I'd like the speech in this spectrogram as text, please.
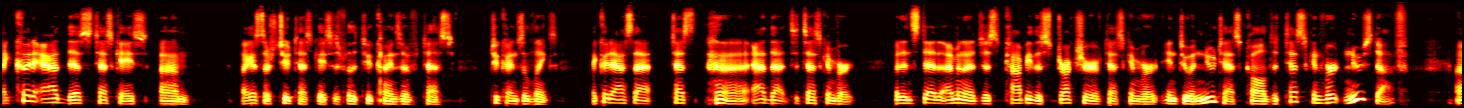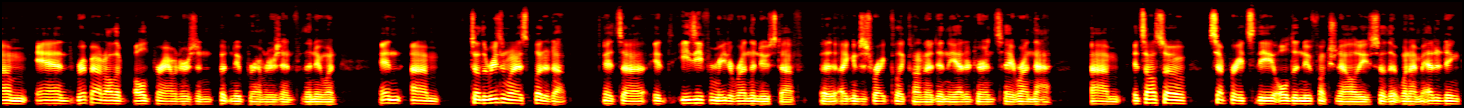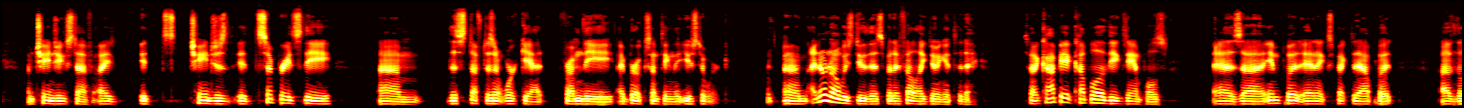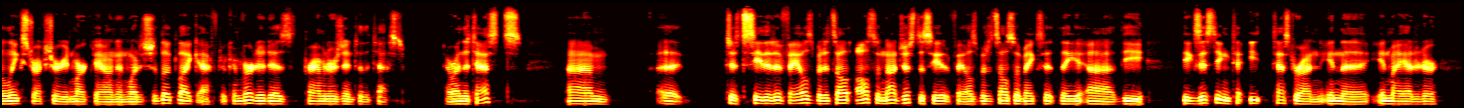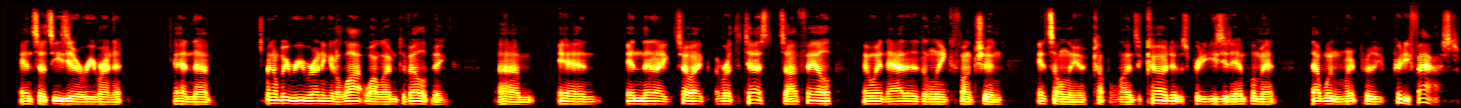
I could add this test case um, I guess there's two test cases for the two kinds of tests, two kinds of links. I could ask that test, add that to test convert, but instead I'm going to just copy the structure of test convert into a new test called the test convert new stuff. Um, and rip out all the old parameters and put new parameters in for the new one. And um, so the reason why I split it up, it's uh, it's easy for me to run the new stuff. Uh, I can just right click on it in the editor and say run that. Um, it's also separates the old and new functionality so that when I'm editing, I'm changing stuff. I it changes it separates the um, this stuff doesn't work yet from the I broke something that used to work. Um, I don't always do this, but I felt like doing it today. So I copy a couple of the examples as uh, input and expected output of the link structure in Markdown and what it should look like after converted as parameters into the test. I run the tests um, uh, to see that it fails, but it's also not just to see it fails, but it also makes it the uh, the the existing te- test run in the in my editor, and so it's easy to rerun it. And uh, and I'll be rerunning it a lot while I'm developing. Um, and and then I so I, wrote the test, saw it fail. I went and added a link function. It's only a couple lines of code. It was pretty easy to implement. That one went pretty pretty fast.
